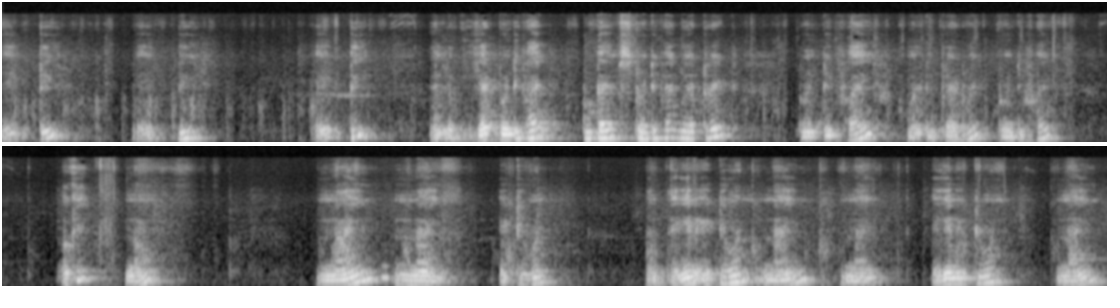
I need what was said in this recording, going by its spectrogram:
80 80 80 and look here 25 two times 25 we have to write. 25 multiplied by 25 okay now 9 9 81 and again 81 9 9 again 81 9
